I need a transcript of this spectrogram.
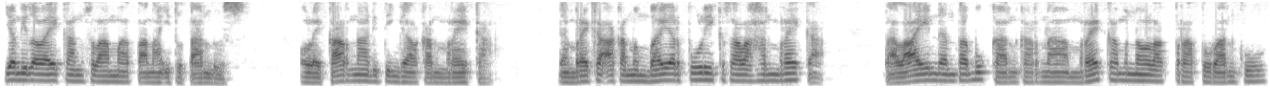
yang dilalaikan selama tanah itu tandus, oleh karena ditinggalkan mereka. Dan mereka akan membayar pulih kesalahan mereka, Tak lain dan tak bukan karena mereka menolak peraturanku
